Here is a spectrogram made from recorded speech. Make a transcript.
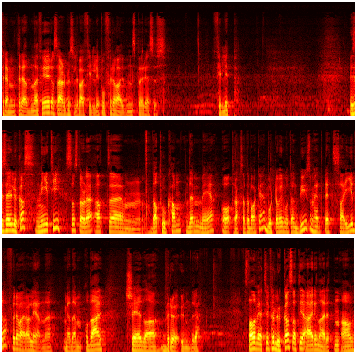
fremtredende fyr. Og så er det plutselig bare Philip. Hvorfor i verden spør Jesus? Philip. Hvis vi ser i Lukas 9,10, så står det at eh, da tok han dem med og trakk seg tilbake bortover mot en by som het Betzaida, for å være alene med dem. Og der skjer da brødunderet. Så da vet vi fra Lukas at de er i nærheten av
